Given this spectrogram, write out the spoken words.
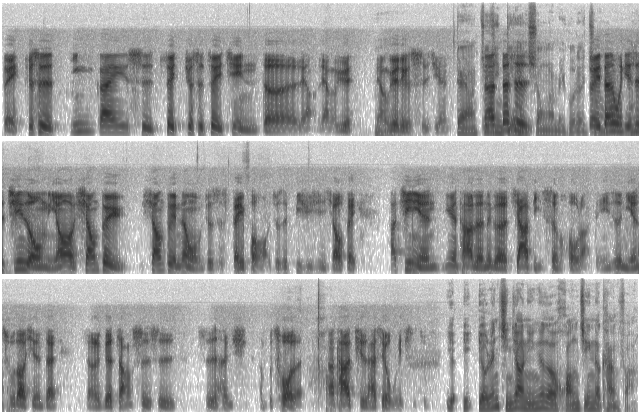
对，就是应该是最就是最近的两两个月两个月的一个时间。对啊，最近跌很凶啊，美国的。对，但是问题是金融你要相对相对那种就是 staple 就是必需性消费，它今年因为它的那个家底甚厚了，等于是年初到现在整个涨势是是很很不错的。那它其实还是有维持住。有有人请教您这个黄金的看法？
